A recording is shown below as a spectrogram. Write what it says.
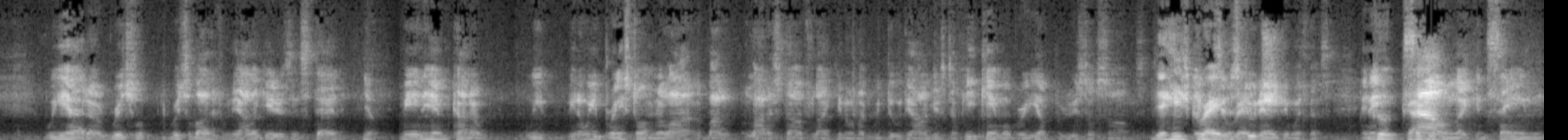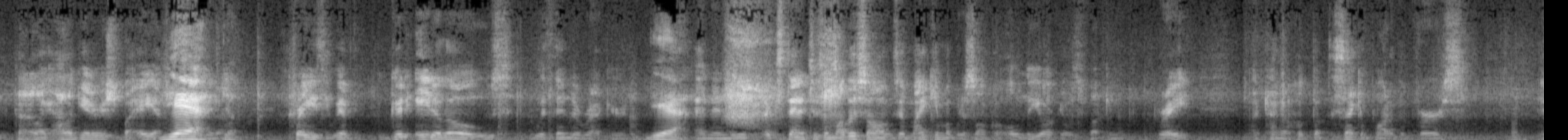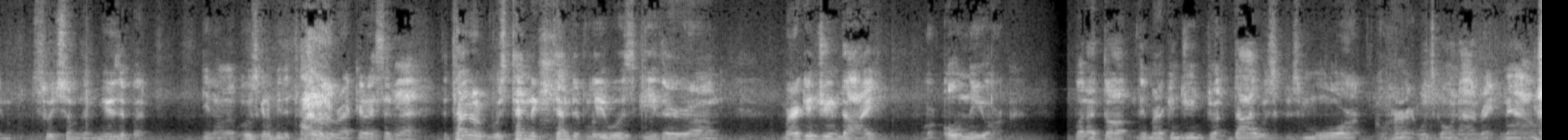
We had uh, Rich Rich Lottie from the Alligators instead. Yep. Me and him kind of we you know we brainstormed a lot about a lot of stuff like you know like we do with the Alligator stuff. He came over, he helped produce those songs. Yeah, he's Yeah, great, He was in the studio Rich. everything with us, and they Good guy. sound like insane, kind of like alligatorish, but AF. Yeah. you know? Yeah. crazy. We have a good eight of those within the record, Yeah. and then we extended to some other songs. And Mike came up with a song called "Old New York." It was fucking great. I kind of hooked up the second part of the verse and switch some of the music, but you know it was going to be the title of the record. I said Yeah. the title was tentatively was either um, American Dream Died or Old New York. But I thought the American Dream D- Died was, was more coherent with what's going on right now with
